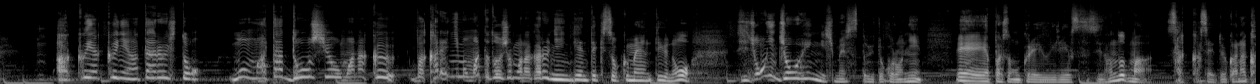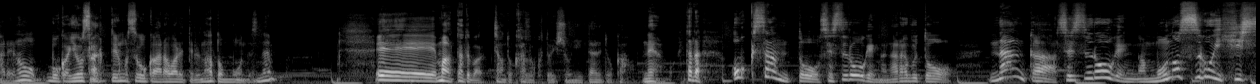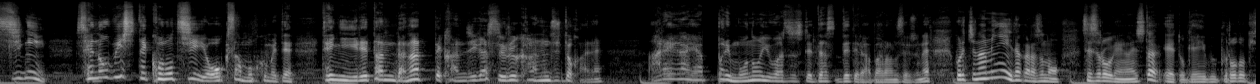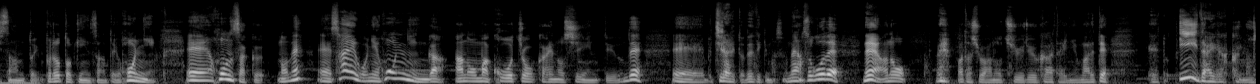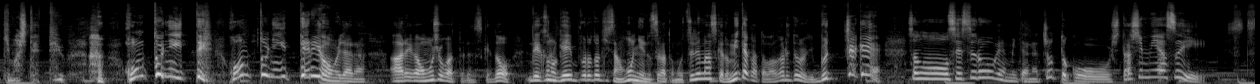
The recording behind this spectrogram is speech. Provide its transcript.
悪役に当たる人もうまたどうしようもなく、まあ、彼にもまたどうしようもなくある人間的側面っていうのを非常に上品に示すというところに、えー、やっぱりそのクレイ・ウィリアムスさんの、まあ、作家性というかな彼の僕は良さっていうのもすごく表れてるなと思うんですね。えー、まあ例えばちゃんと家族と一緒にいたりとかねただ奥さんとセスローゲンが並ぶとなんかセスローゲンがものすごい必死に背伸びしてこの地位を奥さんも含めて手に入れたんだなって感じがする感じとかね。あれがやっぱり物言わずして出す出てるバランスですよね。これちなみにだからそのセスローゲンが演じた、えーと、ゲイブ・プロトキさんというプロトキンさんという本人、えー、本作のね、えー、最後に本人があの、まあ、公聴会のシーンっていうので、えー、ちらりと出てきますよね。あそこでねあのね私はあの中流家庭に生まれて、えーと、いい大学に行きましてっていう 本当に行って本当に行ってるよみたいなあれが面白かったですけどでそのゲイブ・プロトキさん本人の姿も映りますけど見た方分かる通りぶっちゃけそのセスローゲンみたいなちょっとこう下親しみやすい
